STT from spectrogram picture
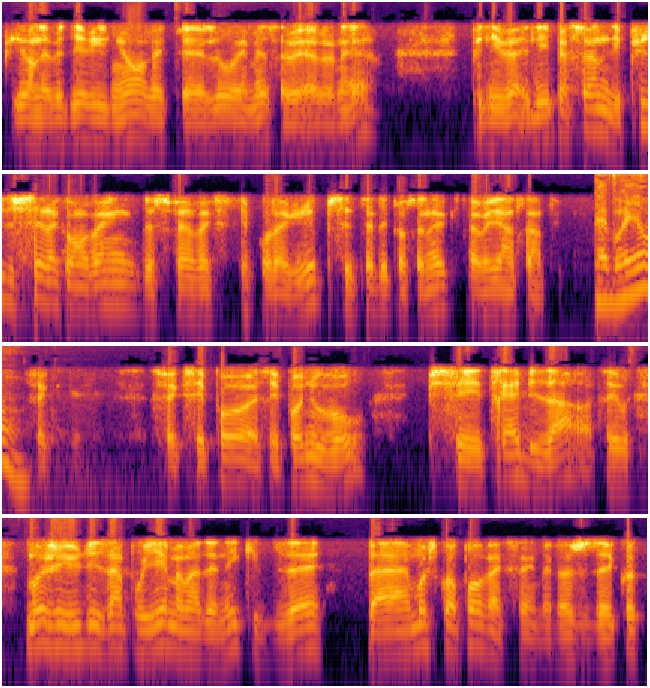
puis on avait des réunions avec euh, l'OMS à Genève. Puis les, personnes les plus difficiles à convaincre de se faire vacciner pour la grippe, c'était des personnels qui travaillaient en santé. Ben voyons. Ça fait que, c'est pas c'est pas nouveau. Puis c'est très bizarre. Moi, j'ai eu des employés à un moment donné qui disaient Ben moi je crois pas au vaccin. Mais là, je disais, écoute,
